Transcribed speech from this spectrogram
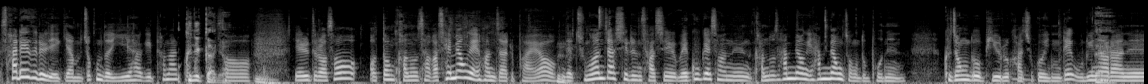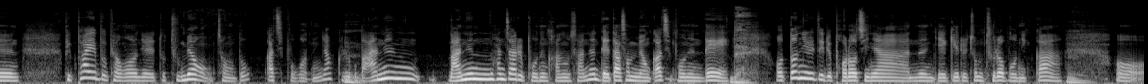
사례들을 얘기하면 조금 더 이해하기 편할 것. 같아서 음. 예를 들어서 어떤 간호사가 세명의 환자를 봐요. 근데 중환자실은 사실 외국에서는 간호사 한 명이 한 명 정도 보는 그 정도 비율을 가지고 있는데 우리나라는 빅파이브 병원이라도 두 명 정도까지 보거든요. 그리고 음. 많은 많은 환자를 보는 간호사는 네 다섯 명까지 보는데 네. 어떤 일들이 벌어지냐는 얘기를 좀 들어보니까 음. 어,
